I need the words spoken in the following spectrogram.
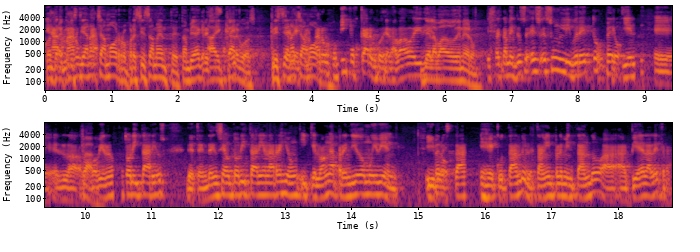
contra Cristiana Chamorro, precisamente, también hay cargos. Cristiana Chamorro. Los mismos cargos de lavado de dinero. De lavado de dinero. Exactamente. Eso es, un libreto que tienen eh, los gobiernos autoritarios de tendencia autoritaria en la región y que lo han aprendido muy bien y lo están ejecutando y lo están implementando al pie de la letra.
